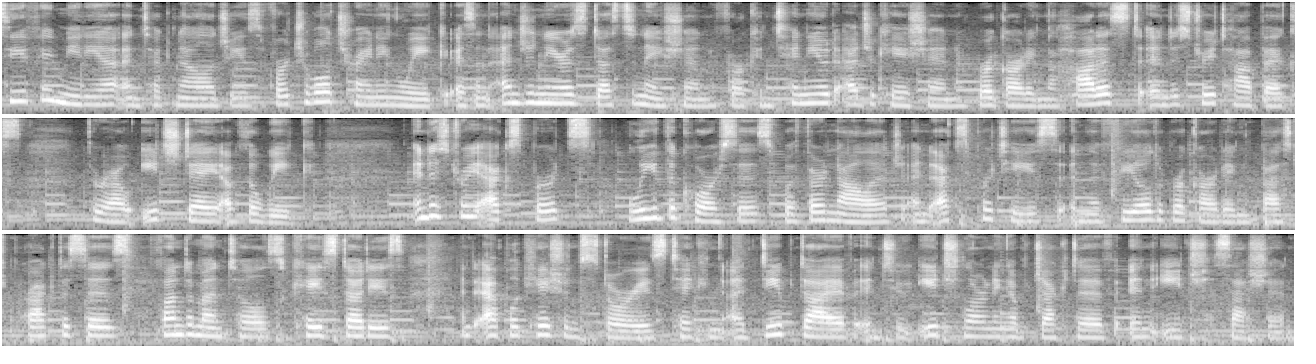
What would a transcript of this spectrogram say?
CFE Media and Technology's Virtual Training Week is an engineer's destination for continued education regarding the hottest industry topics throughout each day of the week. Industry experts lead the courses with their knowledge and expertise in the field regarding best practices, fundamentals, case studies, and application stories, taking a deep dive into each learning objective in each session.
